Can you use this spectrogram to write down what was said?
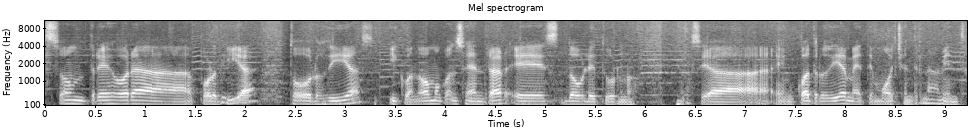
Son tres horas por día, todos los días, y cuando vamos a concentrar es doble turno. O sea, en cuatro días metemos ocho entrenamientos.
